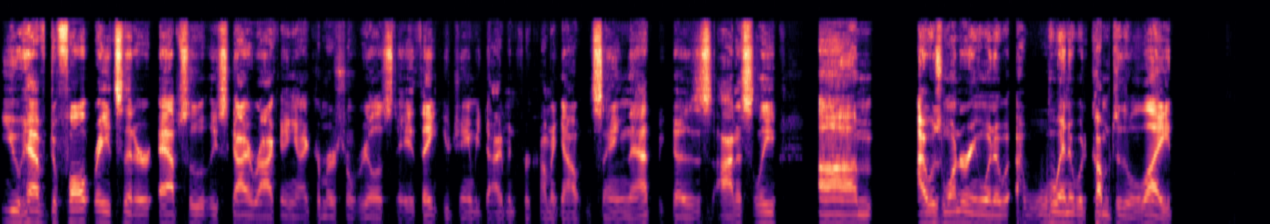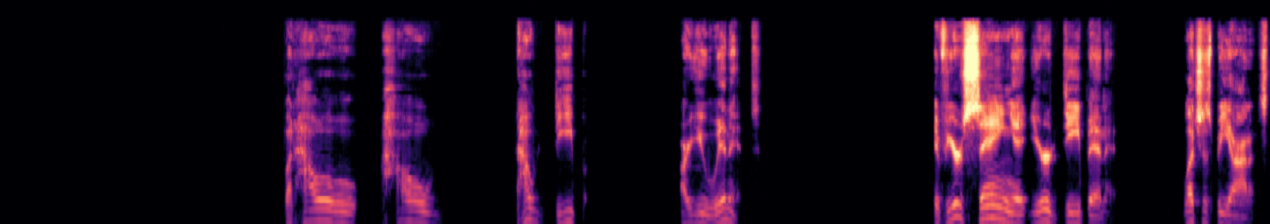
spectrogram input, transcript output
you have default rates that are absolutely skyrocketing on commercial real estate. Thank you, Jamie Dimon, for coming out and saying that because honestly, um, I was wondering when it when it would come to the light. But how how how deep are you in it? If you're saying it, you're deep in it. Let's just be honest.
